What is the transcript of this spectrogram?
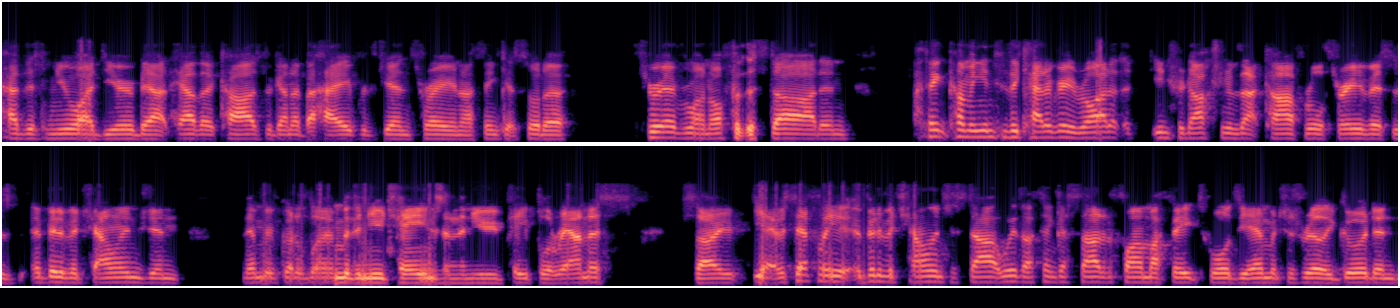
had this new idea about how the cars were going to behave with Gen 3, and I think it sort of threw everyone off at the start. And I think coming into the category right at the introduction of that car for all three of us was a bit of a challenge. And then we've got to learn with the new teams and the new people around us. So yeah, it was definitely a bit of a challenge to start with. I think I started to find my feet towards the end, which is really good. And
